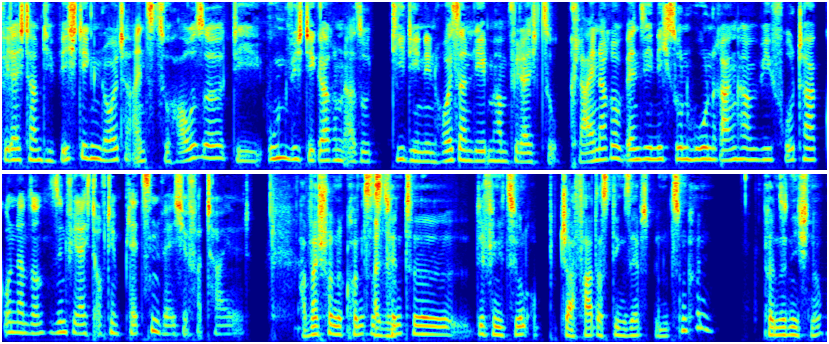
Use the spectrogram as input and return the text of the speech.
Vielleicht haben die wichtigen Leute eins zu Hause, die unwichtigeren, also die, die in den Häusern leben, haben vielleicht so kleinere, wenn sie nicht so einen hohen Rang haben wie Frotak und ansonsten sind vielleicht auf den Plätzen welche verteilt. Haben wir schon eine konsistente Definition, ob Jafar das Ding selbst benutzen können? Können sie nicht, ne?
